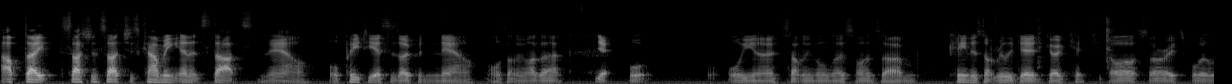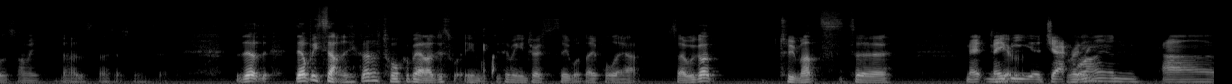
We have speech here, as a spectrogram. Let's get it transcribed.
Update such and such is coming, and it starts now, or PTS is open now, or something like that. Yeah. Or, or you know, something along those lines. Um, Keener's not really dead. Go catch. Oh, sorry, spoilers. I mean, no, there's no such thing as that. There, there'll be something you've got to talk about. I just it's gonna be interested to see what they pull out. So we've got two months to. ma- maybe a Jack ready? Ryan uh,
